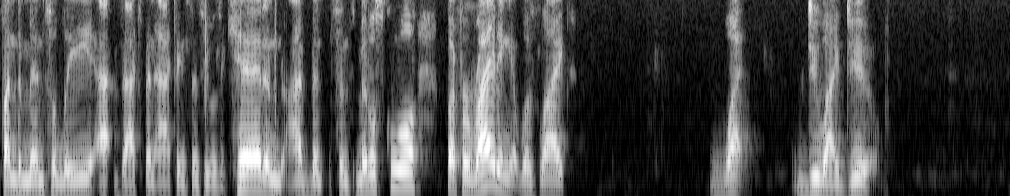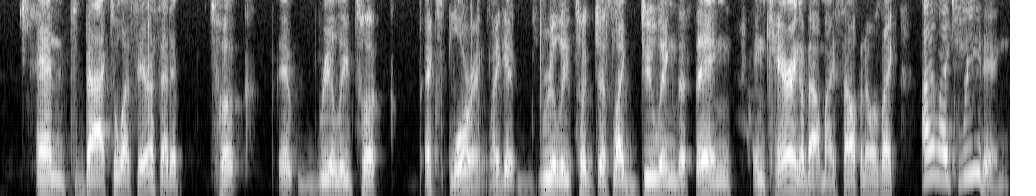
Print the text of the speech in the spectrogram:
fundamentally uh, zach's been acting since he was a kid and i've been since middle school. But for writing it was like what do i do? And back to what sarah said it took it really took exploring like it really took just like doing the thing and caring about myself and i was like i like reading.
